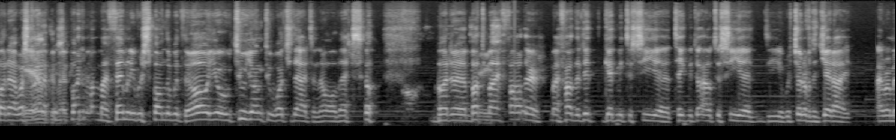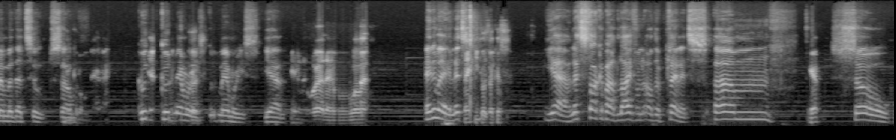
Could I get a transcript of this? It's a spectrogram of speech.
But I was Yeah, kind of good disappointed. My family responded with, "Oh, you're too young to watch that," and all that. So, but uh, but my father, my father did get me to see, uh, take me to out to see uh, the Return of the Jedi. I remember that too. So good, Yeah, good memories, good memories. Yeah. Yeah, were, they were. Anyway, let's Thank you, Lucas. yeah, let's talk about life on other planets. Um, Yep. So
